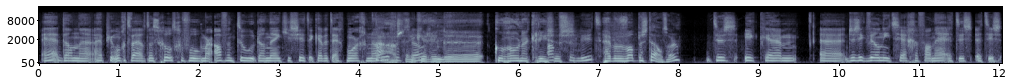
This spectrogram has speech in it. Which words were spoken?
Hè, dan uh, heb je ongetwijfeld een schuldgevoel. Maar af en toe dan denk je, shit, ik heb het echt morgen nodig. Nou, zeker in de coronacrisis Absoluut. hebben we wat besteld hoor. Dus ik, um, uh, dus ik wil niet zeggen van hè, het, is, het is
